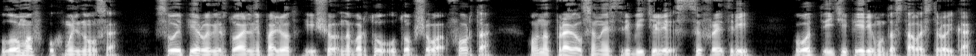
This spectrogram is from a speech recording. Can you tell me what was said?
Ломов ухмыльнулся. В свой первый виртуальный полет, еще на борту утопшего форта, он отправился на истребители с цифрой 3. Вот и теперь ему досталась тройка.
